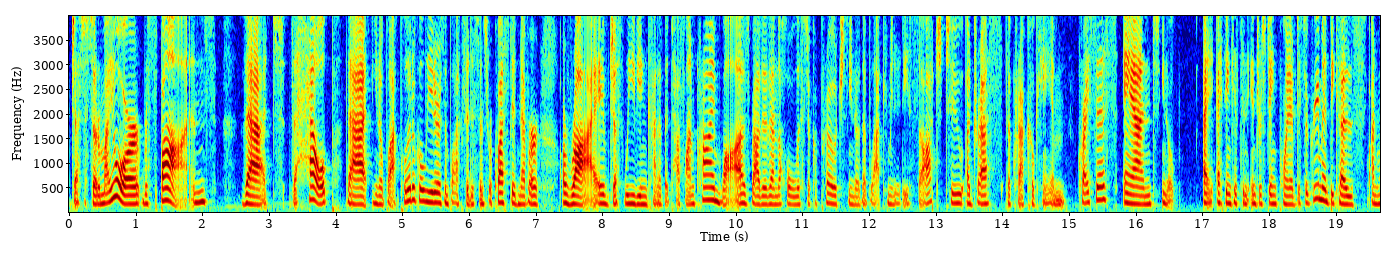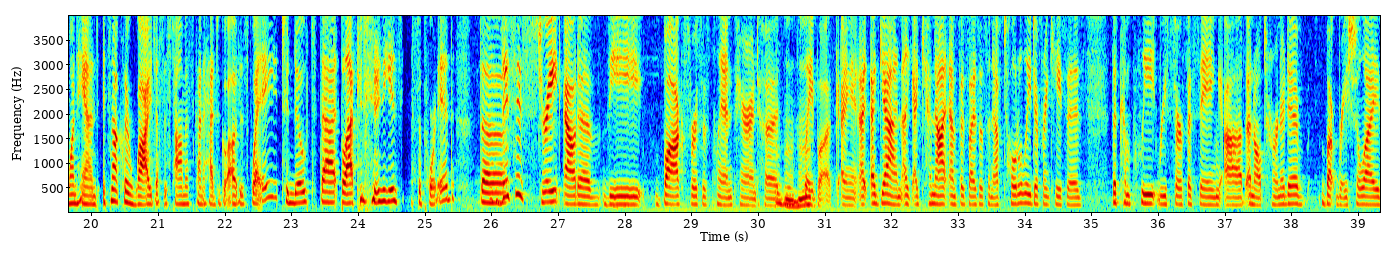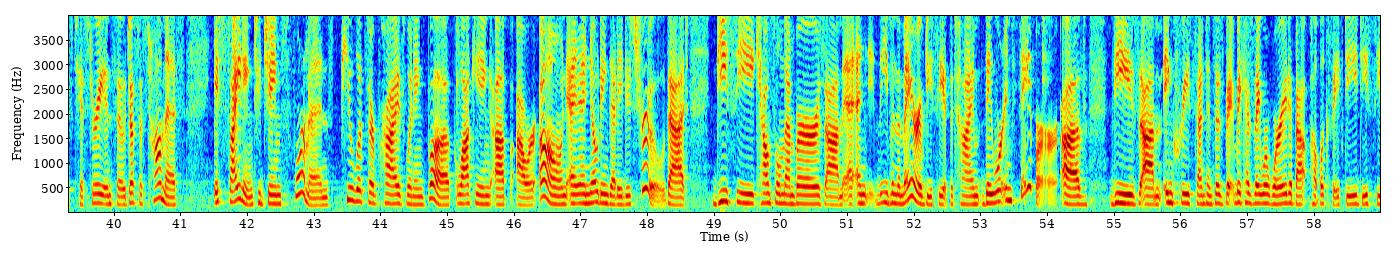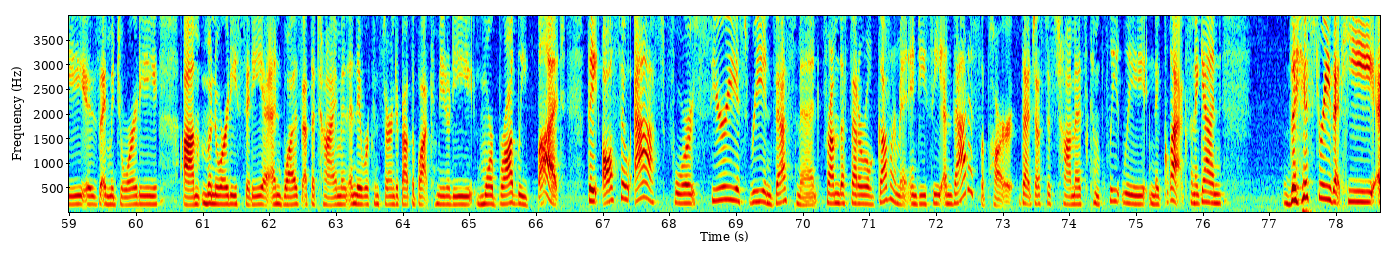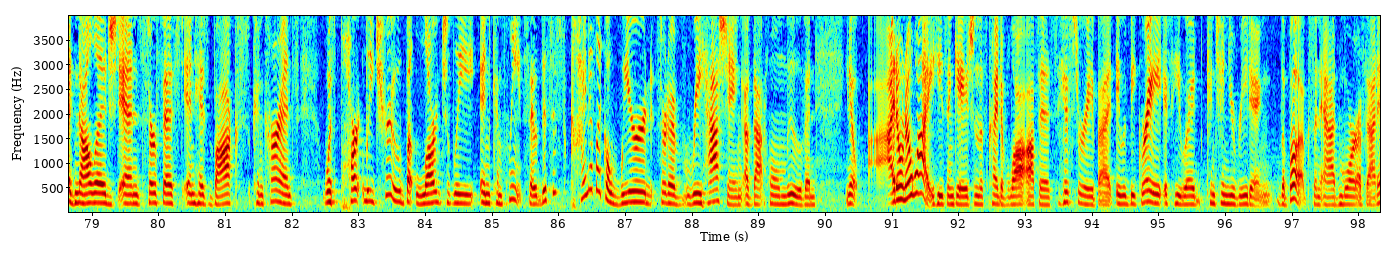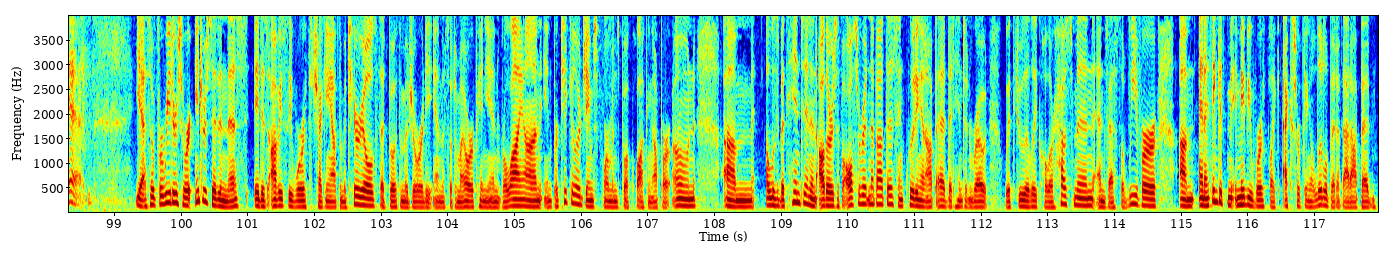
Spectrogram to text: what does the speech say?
Justice Sotomayor responds that the help that you know black political leaders and black citizens requested never arrived just leaving kind of the tough on crime laws rather than the holistic approach you know the black community sought to address the crack cocaine crisis and you know I, I, think it's an interesting point of disagreement because, on one hand, it's not clear why Justice Thomas kind of had to go out his way to note that Black communities supported the. This is straight out of the Box versus Planned Parenthood mm-hmm. playbook. I, I, again, I, I cannot emphasize this enough. Totally different cases. The complete resurfacing of an alternative but racialized history. And so, Justice Thomas is citing to James Forman's Pulitzer Prize winning book, Locking Up Our Own, and, and, noting that it is true that DC council members um, and, and, even the mayor of DC at the time, they were in favor of these um, increased sentences because they were worried about public safety. DC is a majority um, minority city and was at the time, and, and they were concerned about the black community more broadly. But they also asked for serious reinvestment from the federal government in DC, and that is the part that Justice Thomas completely neglects. And again, the history that he acknowledged and surfaced in his box concurrence was partly true, but largely incomplete. So this is kind of like a weird sort of rehashing of that whole move. And, you know, I don't know why he's engaged in this kind of law office history, but it would be great if he would continue reading the books and add more of that in. Yeah, so for readers who are interested in this, it is obviously worth checking out the materials that both the majority and the Sotomayor opinion rely on. In particular, James Forman's book, Locking Up Our Own. Um, Elizabeth Hinton and others have also written about this, including an op ed that Hinton wrote with Julilly Kohler-Hausmann and Vesla Weaver. Um, and I think it may be worth like excerpting a little bit of that op ed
